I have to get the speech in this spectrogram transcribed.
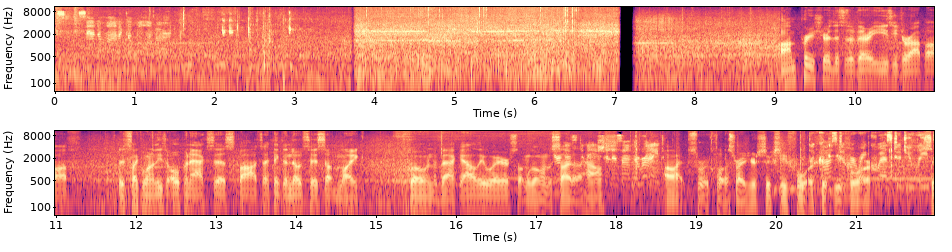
Santa Monica Boulevard. I'm pretty sure this is a very easy drop off. It's like one of these open access spots. I think the note says something like go in the back alleyway or something, go on the Your side of the house. destination is on the right. All right, so we're close right here. 64, The 54. requested you leave the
